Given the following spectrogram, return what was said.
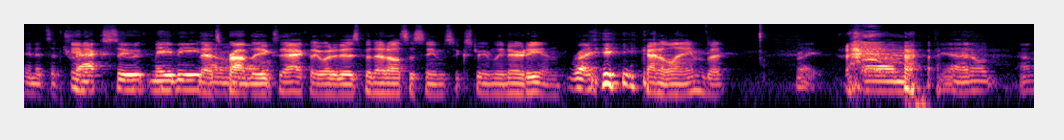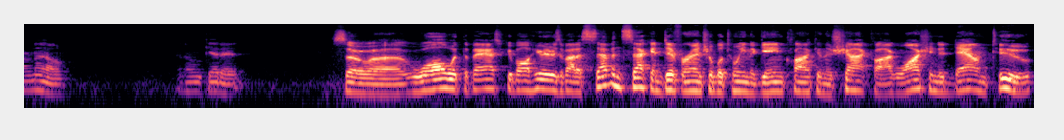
and it's a tracksuit, maybe. That's probably know. exactly what it is, but that also seems extremely nerdy and right. kind of lame. But right. Um, yeah, I don't I don't know. I don't get it. So uh, Wall with the basketball here. There's about a seven second differential between the game clock and the shot clock. Washington down two.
